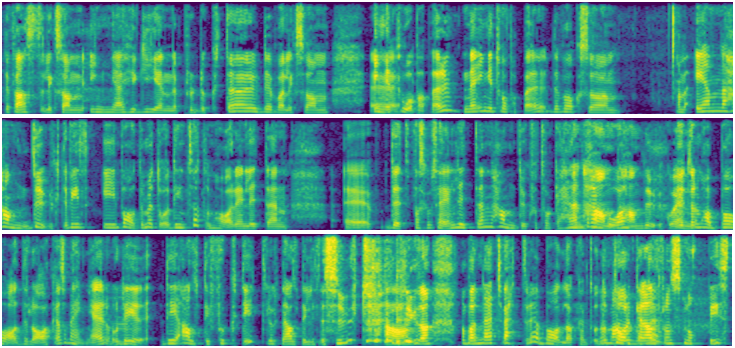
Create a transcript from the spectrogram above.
Det fanns liksom inga hygienprodukter, det var liksom... Inget eh, toapapper. Nej, inget toapapper. Det var också ja, en handduk. Det finns i badrummet då. Det är inte så att de har en liten eh, det, vad ska man säga, en liten handduk för att torka En händerna hand, på. handduk och en... Utan de har badlakan som hänger och det, är- det är alltid fuktigt, luktar alltid lite surt. Ja. Liksom, man bara, när tvättar det här badlakanet? Och de de torkar använder- allt från snoppis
